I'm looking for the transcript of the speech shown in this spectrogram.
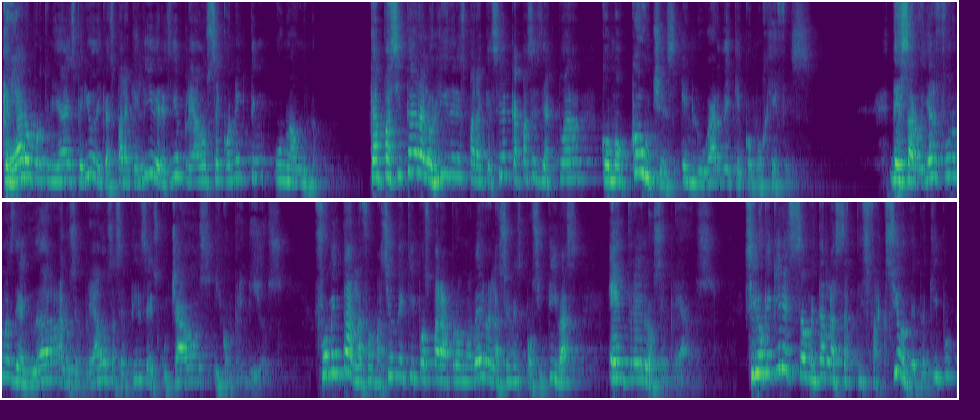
Crear oportunidades periódicas para que líderes y empleados se conecten uno a uno. Capacitar a los líderes para que sean capaces de actuar como coaches en lugar de que como jefes. Desarrollar formas de ayudar a los empleados a sentirse escuchados y comprendidos. Fomentar la formación de equipos para promover relaciones positivas entre los empleados. Si lo que quieres es aumentar la satisfacción de tu equipo,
